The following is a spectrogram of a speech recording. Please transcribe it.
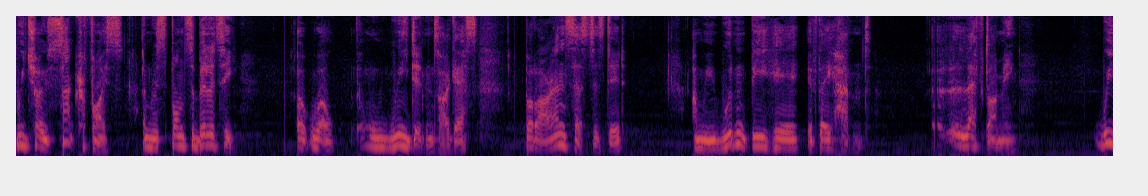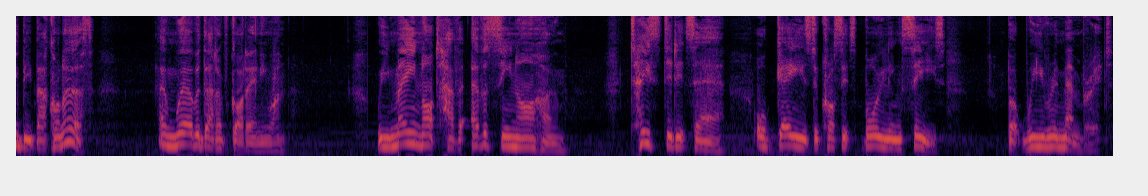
We chose sacrifice and responsibility. Uh, well, we didn't, I guess, but our ancestors did, and we wouldn't be here if they hadn't. Left, I mean. We'd be back on Earth, and where would that have got anyone? We may not have ever seen our home, tasted its air, or gazed across its boiling seas, but we remember it.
